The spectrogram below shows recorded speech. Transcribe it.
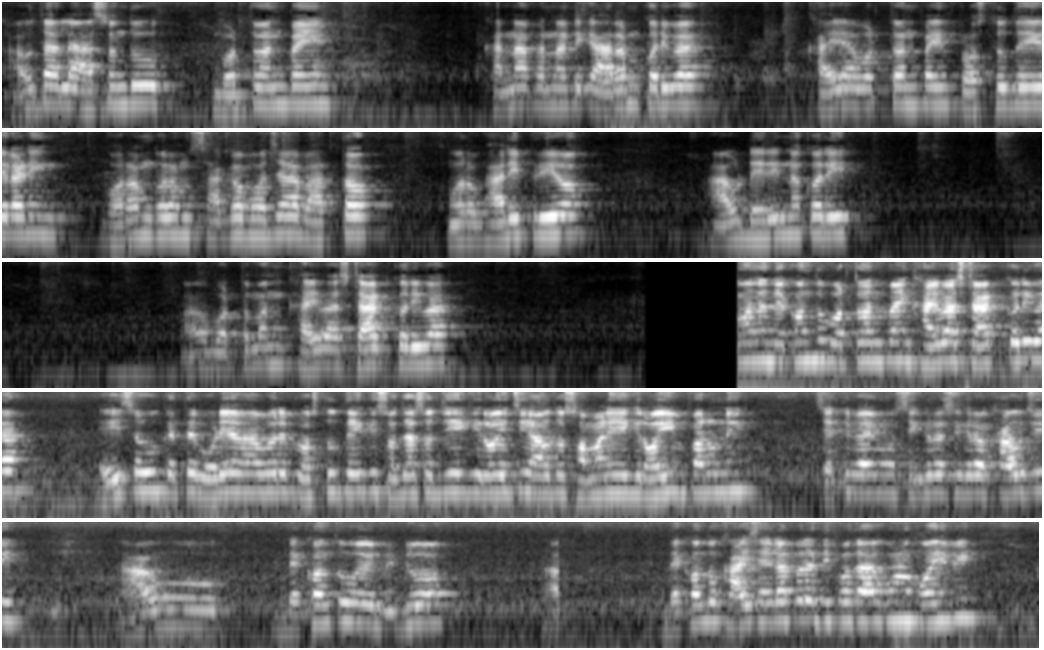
ଆଉ ତାହେଲେ ଆସନ୍ତୁ ବର୍ତ୍ତମାନ ପାଇଁ ଖାନା ଫାନା ଟିକେ ଆରମ୍ଭ କରିବା ଖାଇବା ବର୍ତ୍ତମାନ ପାଇଁ ପ୍ରସ୍ତୁତ ହେଇଗଲାଣି ଗରମ ଗରମ ଶାଗ ଭଜା ଭାତ ମୋର ଭାରି ପ୍ରିୟ। ଆଉ ଡେରି ନ କରି ଆଉ ବର୍ତ୍ତମାନ ଖାଇବା ଷ୍ଟାର୍ଟ କରିବା। ମାନେ ଦେଖନ୍ତୁ ବର୍ତ୍ତମାନ ପାଇଁ ଖାଇବା ଷ୍ଟାର୍ଟ କରିବା। ଏଇ ସବୁ କେତେ ବଢ଼ିଆ ଭାବରେ ପ୍ରସ୍ତୁତ ହେଇକି ସଜାସଜି ହେଇକି ରହିଛି। ଆଉ ତ ସମ୍ଭାଳି ହେଇକି ରହି ପାରୁନି। ସେଥିପାଇଁ ମୁଁ ଶୀଘ୍ର ଶୀଘ୍ର ଖାଉଛି। ଆଉ ଦେଖନ୍ତୁ ଏ ଭିଡ଼ିଓ ଦେଖନ୍ତୁ ଖାଇସାରିଲା ପରେ ଦୀପଦ ଆଉ କ'ଣ କହିବି?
